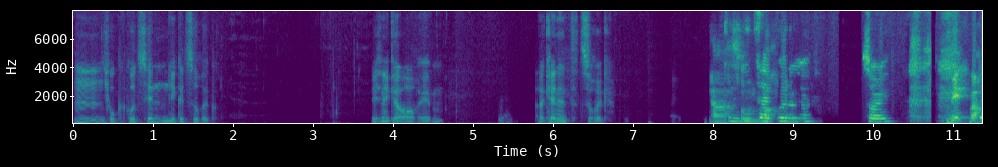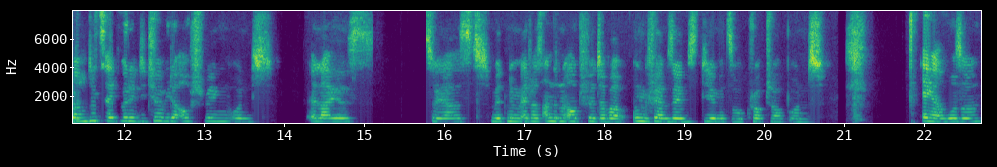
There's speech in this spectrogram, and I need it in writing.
Hm, ich gucke kurz hin und nicke zurück. Ich nicke auch eben. Erkennend zurück. Um so, die Zeit würde. Sorry. Nee, mach Ja, um die Zeit würde die Tür wieder aufschwingen und Elias zuerst mit einem etwas anderen Outfit, aber ungefähr im selben Stil mit so Crop Top und enger Hose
